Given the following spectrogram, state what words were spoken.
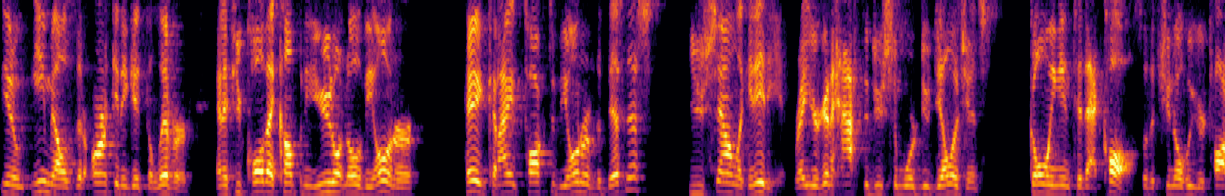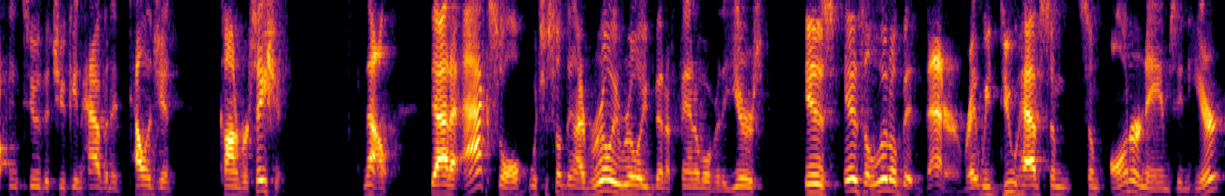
you know emails that aren't going to get delivered. And if you call that company you don't know the owner hey can i talk to the owner of the business? You sound like an idiot right? You're going to have to do some more due diligence going into that call so that you know who you're talking to that you can have an intelligent conversation. Now Data Axle, which is something I've really, really been a fan of over the years, is is a little bit better, right? We do have some some owner names in here.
